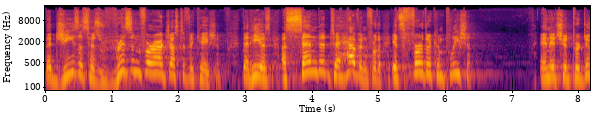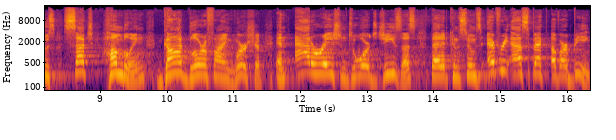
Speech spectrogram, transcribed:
that Jesus has risen for our justification, that he has ascended to heaven for the, its further completion. And it should produce such humbling, God glorifying worship and adoration towards Jesus that it consumes every aspect of our being,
